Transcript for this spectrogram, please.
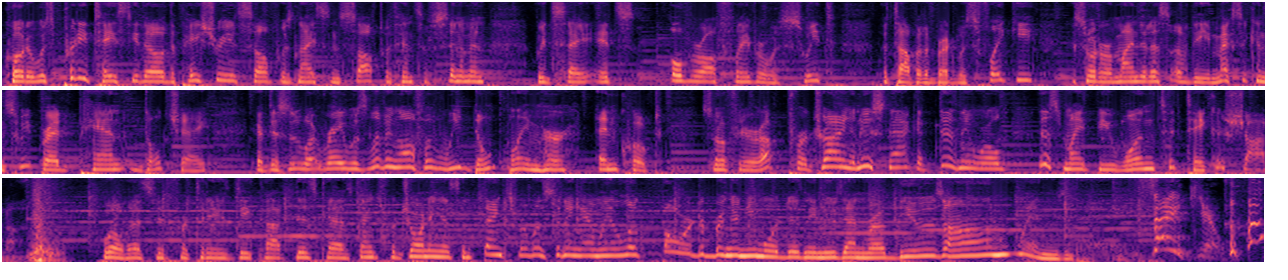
quote, it was pretty tasty though. The pastry itself was nice and soft with hints of cinnamon. We'd say its overall flavor was sweet. The top of the bread was flaky. It sort of reminded us of the Mexican sweetbread pan dulce. If this is what Rey was living off of, we don't blame her, end quote. So if you're up for trying a new snack at Disney World, this might be one to take a shot on. Well, that's it for today's DCOT Discast. Thanks for joining us and thanks for listening, and we look forward to bringing you more Disney news and reviews on Wednesday. Thank you!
